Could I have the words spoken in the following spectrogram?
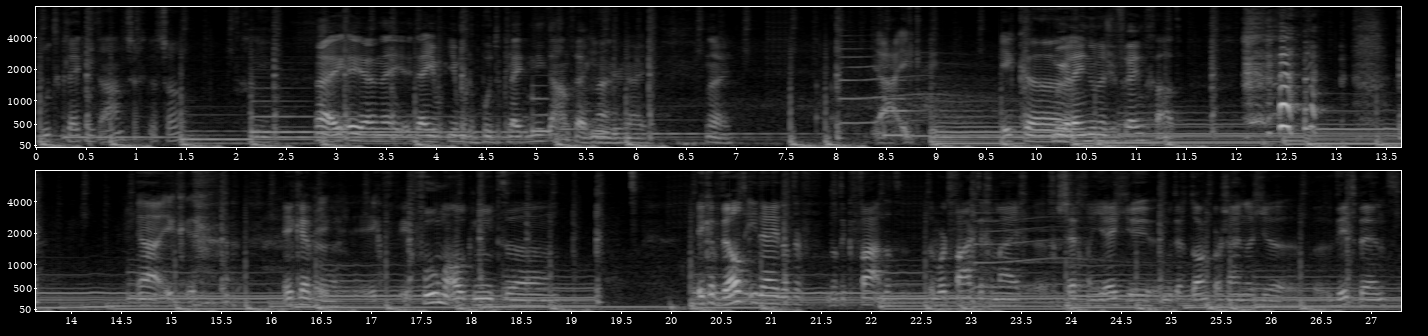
boetekleed niet aan, zeg ik dat zo? Nee, nee, eh, nee, nee je, je, moet een boetekleed niet aantrekken hier. nee. Nee. Ja, ik... ik. Eh, moet je alleen doen als je vreemd gaat. ja, ik... ik, heb, ik, ik, voel me ook niet... Eh, ik heb wel het idee dat er, dat ik vaak... Dat, er wordt vaak tegen mij gezegd van... Jeetje, je moet echt dankbaar zijn dat je wit bent.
